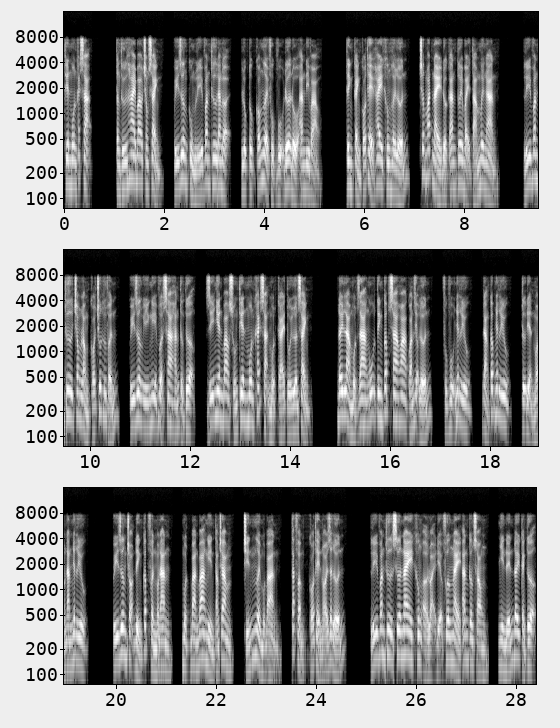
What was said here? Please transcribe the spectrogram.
thiên môn khách sạn. Tầng thứ hai bao trong sảnh, quý dương cùng lý văn thư đang đợi, lục tục có người phục vụ đưa đồ ăn đi vào tình cảnh có thể hay không hơi lớn, trước mắt này được ăn tươi bảy tám mươi ngàn. Lý văn thư trong lòng có chút hưng phấn, quý dương ý nghĩ vượt xa hắn tưởng tượng, dĩ nhiên bao xuống thiên môn khách sạn một cái túi lớn sảnh. Đây là một gia ngũ tinh cấp xa hoa quán rượu lớn, phục vụ nhất lưu, đẳng cấp nhất lưu, tự điển món ăn nhất lưu. Quý dương chọn đỉnh cấp phần món ăn, một bàn ba nghìn tám trăm, chín người một bàn, tác phẩm có thể nói rất lớn. Lý văn thư xưa nay không ở loại địa phương này ăn cơm xong, nhìn đến đây cảnh tượng,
